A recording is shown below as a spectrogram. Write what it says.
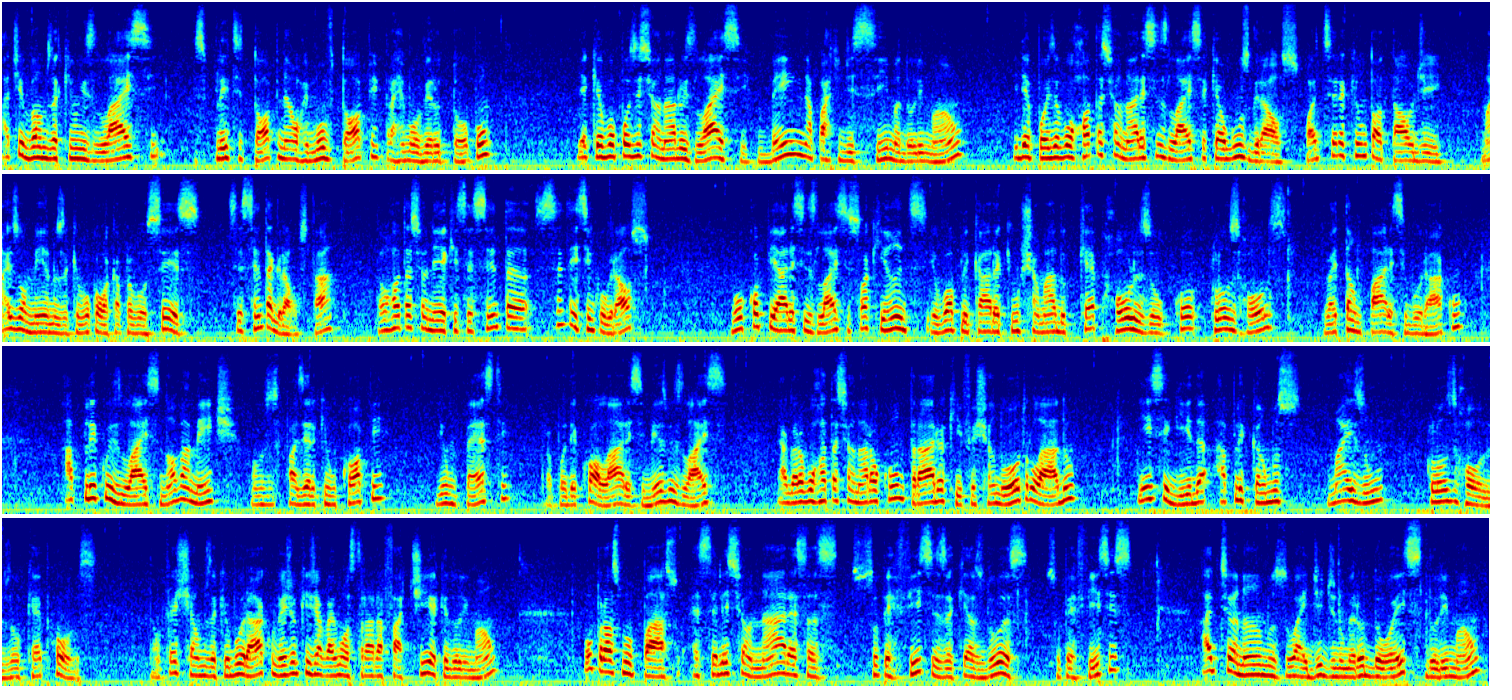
Ativamos aqui um Slice Split Top, né, o Remove Top, para remover o topo. E aqui eu vou posicionar o slice bem na parte de cima do limão e depois eu vou rotacionar esse slice aqui alguns graus. Pode ser aqui um total de mais ou menos, aqui eu vou colocar para vocês, 60 graus, tá? Então rotacionei aqui 60, 65 graus. Vou copiar esse slice, só que antes eu vou aplicar aqui um chamado cap holes ou close holes, que vai tampar esse buraco. Aplico o slice novamente, vamos fazer aqui um copy e um paste para poder colar esse mesmo slice. Agora eu vou rotacionar ao contrário aqui, fechando o outro lado. E em seguida aplicamos mais um close holes ou cap holes. Então fechamos aqui o buraco, vejam que já vai mostrar a fatia aqui do limão. O próximo passo é selecionar essas superfícies aqui, as duas superfícies. Adicionamos o ID de número 2 do limão.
